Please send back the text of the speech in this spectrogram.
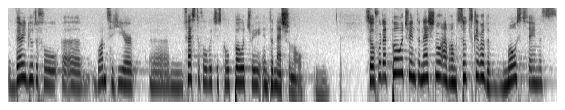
very beautiful uh, once a year um, festival which is called Poetry International. Mm -hmm. So for that Poetry International, Avram Sutzkever, the most famous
